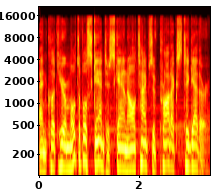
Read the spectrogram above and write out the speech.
And click here multiple scan to scan all types of products together.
